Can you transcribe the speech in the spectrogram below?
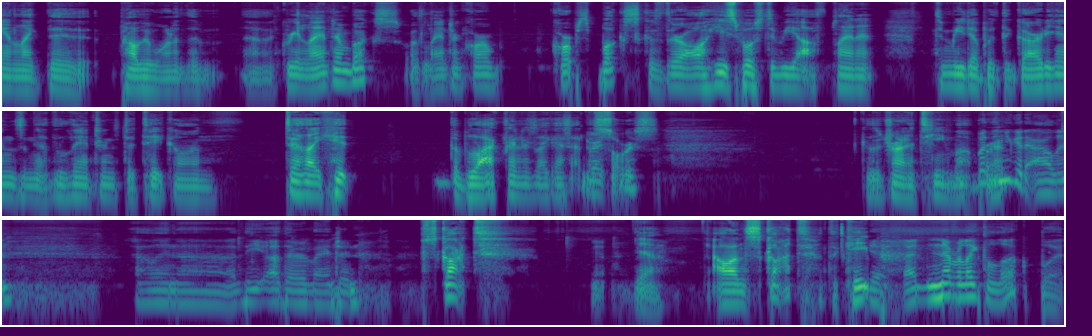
in like the, probably one of the uh, Green Lantern books or the Lantern Corp, Corpse books because they're all, he's supposed to be off planet to meet up with the Guardians and the other Lanterns to take on, to like hit the Black Lanterns, I guess, at the source. Because they're trying to team up, But right? then you get Alan, Alan, uh, the other Lantern. Scott. Yeah. Yeah. Alan Scott the cape. Yeah, I never liked the look, but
